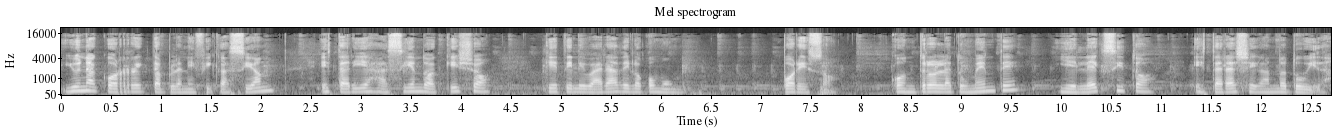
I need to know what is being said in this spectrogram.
y una correcta planificación, estarías haciendo aquello que te elevará de lo común. Por eso, controla tu mente y el éxito estará llegando a tu vida.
